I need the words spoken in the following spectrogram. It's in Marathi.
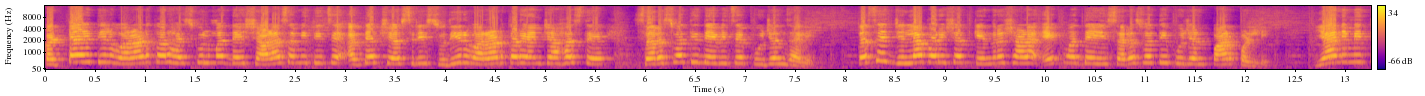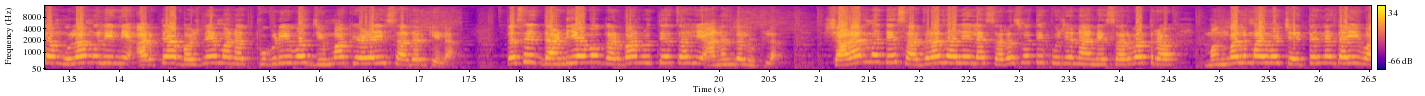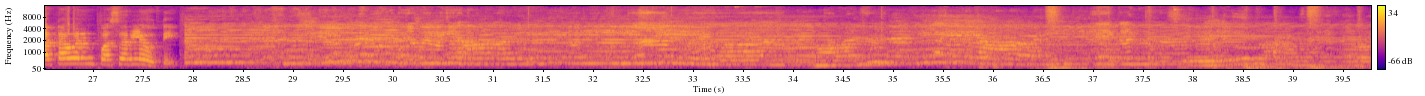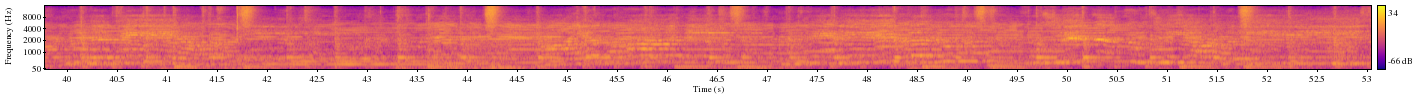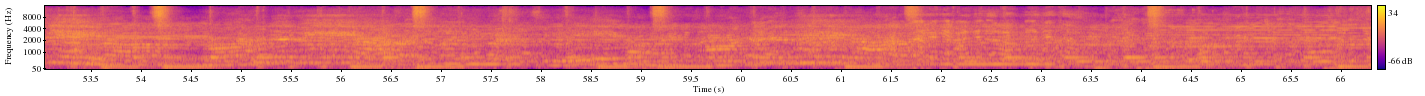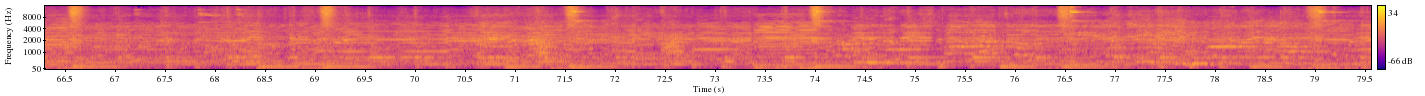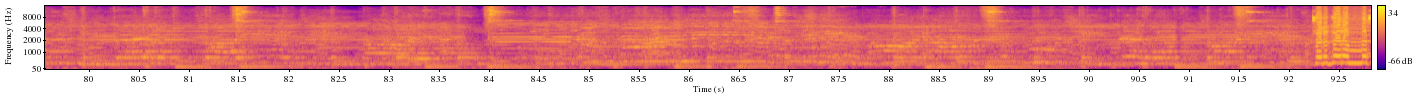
कट्टा येथील वराडकर हायस्कूलमध्ये शाळा समितीचे अध्यक्ष श्री सुधीर वराडकर यांच्या हस्ते सरस्वती देवीचे पूजन झाले. तसेच जिल्हा परिषद केंद्र शाळा एक मध्येही सरस्वती पूजन पार पडले. या निमित्त मुला मुलींनी आरत्या भजने म्हणत फुगडी व जिम्मा खेळही सादर केला. तसेच दांडिया व गरबा नृत्याचाही आनंद लुटला. शाळांमध्ये साजरा झालेल्या सरस्वती पूजनाने सर्वत्र मंगलमय व चैतन्यदायी वातावरण पसरले होते.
